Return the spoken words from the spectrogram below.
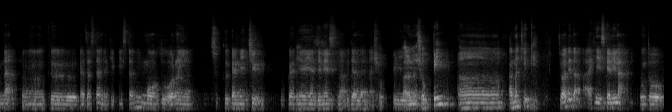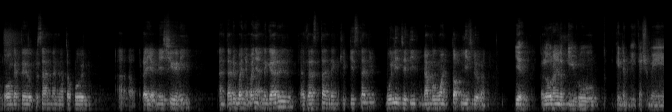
nak uh, ke Kazakhstan dan Kyrgyzstan ni more tu orang yang sukakan nature. Bukannya yang jenis nak berjalan, nak shopping. Kalau nak shopping, uh, Almaty okey. So ada tak akhir sekali lah untuk orang kata pesanan ataupun uh, rakyat Malaysia ni antara banyak-banyak negara Kazakhstan dan Kyrgyzstan ni boleh jadi number one top list dia orang. Ya, kalau orang yang nak pergi Europe, mungkin nak pergi Kashmir,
